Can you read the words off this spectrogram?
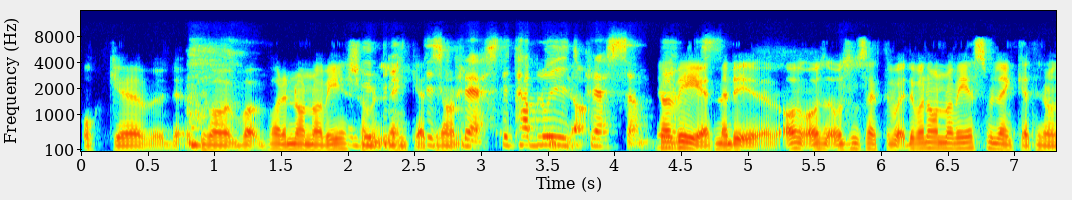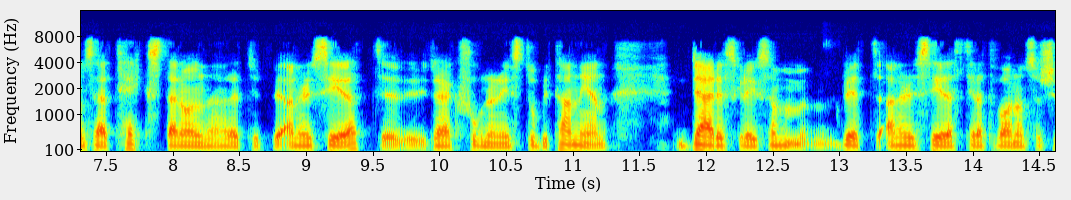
Och eh, det det var, var, det någon av er som det är länkade till brittisk någon? press, det är tabloidpressen. Jag vet, men det, och, och, och som sagt, det var, det var någon av er som länkade till någon så här text där någon hade typ analyserat eh, reaktionen i Storbritannien där det skulle liksom, vet, analyseras till att det var någon sorts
